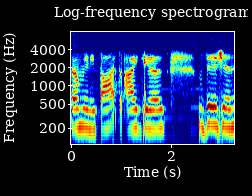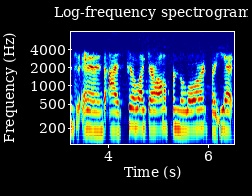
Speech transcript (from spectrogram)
so many thoughts, ideas, visions, and I feel like they're all from the Lord, but yet,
